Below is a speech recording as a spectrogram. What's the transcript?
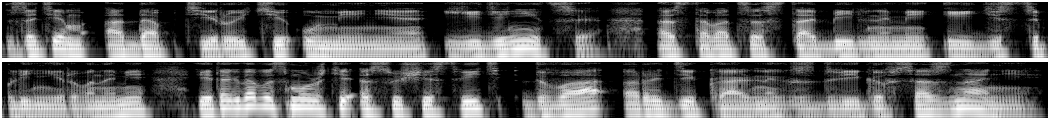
Затем адаптируйте умения единицы, оставаться стабильными и дисциплинированными, и тогда вы сможете осуществить два радикальных сдвига в сознании.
